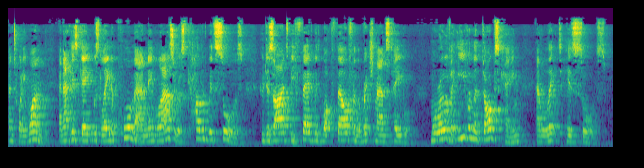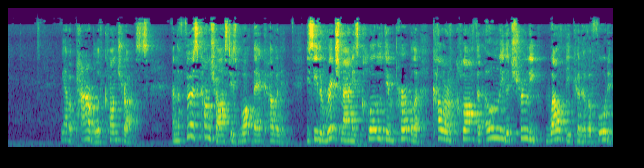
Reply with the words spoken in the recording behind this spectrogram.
and 21. And at his gate was laid a poor man named Lazarus, covered with sores, who desired to be fed with what fell from the rich man's table. Moreover, even the dogs came and licked his sores. We have a parable of contrasts. And the first contrast is what they're covered in. You see, the rich man is clothed in purple, a color of cloth that only the truly wealthy could have afforded.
